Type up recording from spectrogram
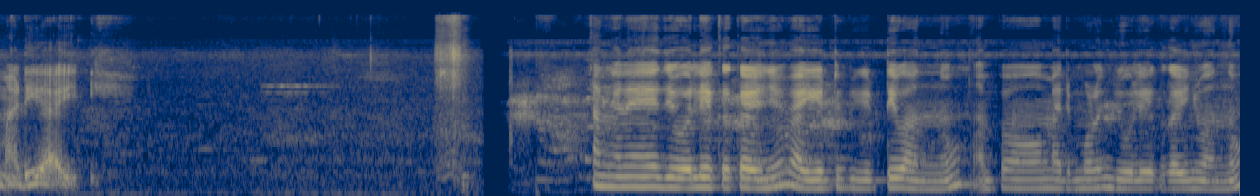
മടിയായി. അങ്ങനെ ജോലിയൊക്കെ കഴിഞ്ഞ് വൈകിട്ട് വീട്ടിൽ വന്നു. അപ്പോൾ മരുമോളും ജോലിയൊക്കെ കഴിഞ്ഞ് വന്നു.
